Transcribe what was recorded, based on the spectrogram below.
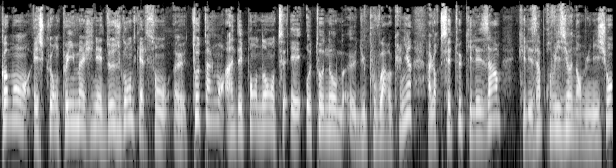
comment est-ce qu'on peut imaginer deux secondes qu'elles sont euh, totalement indépendantes et autonomes euh, du pouvoir ukrainien, alors que c'est eux qui les arment, qui les approvisionnent en munitions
